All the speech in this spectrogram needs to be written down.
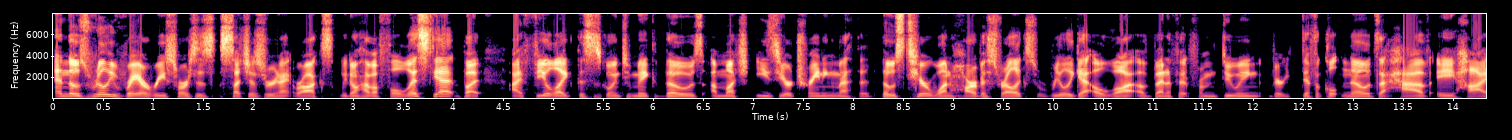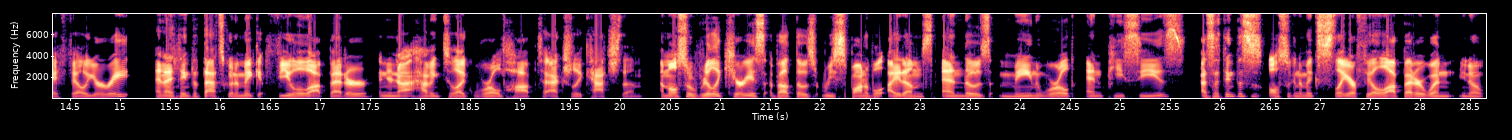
And those really rare resources, such as Runite Rocks, we don't have a full list yet, but I feel like this is going to make those a much easier training method. Those tier 1 harvest relics really get a lot of benefit from doing very difficult nodes that have a high failure rate. And I think that that's going to make it feel a lot better, and you're not having to like world hop to actually catch them. I'm also really curious about those respawnable items and those main world NPCs, as I think this is also going to make Slayer feel a lot better when, you know,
